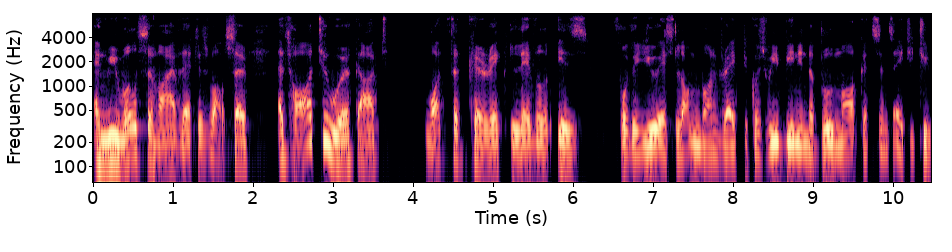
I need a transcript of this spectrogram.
And we will survive that as well. So it's hard to work out what the correct level is for the US long bond rate because we've been in the bull market since 82.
